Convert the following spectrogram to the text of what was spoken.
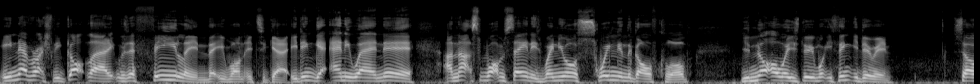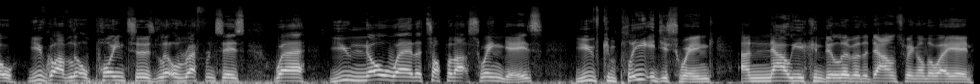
he never actually got there. It was a feeling that he wanted to get. He didn't get anywhere near. And that's what I'm saying is when you're swinging the golf club, you're not always doing what you think you're doing. So you've got to have little pointers, little references where you know where the top of that swing is, you've completed your swing, and now you can deliver the downswing on the way in.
